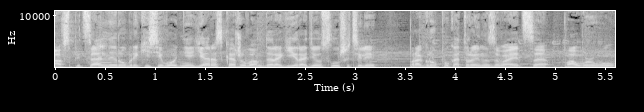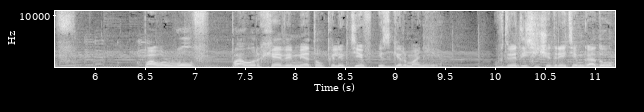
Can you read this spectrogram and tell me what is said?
А в специальной рубрике сегодня я расскажу вам, дорогие радиослушатели, про группу, которая называется Powerwolf. Powerwolf — Power Heavy Metal коллектив из Германии. В 2003 году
